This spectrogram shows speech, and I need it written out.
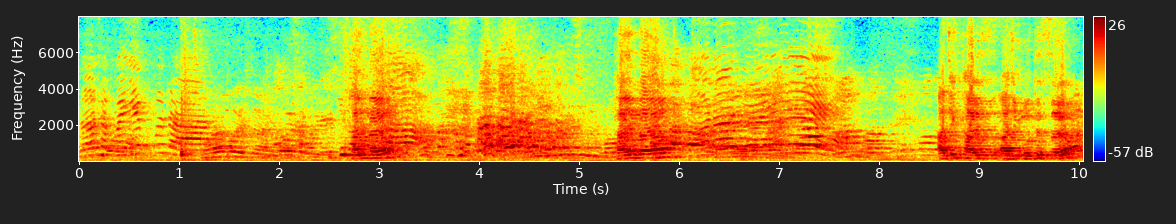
너 정말 예쁘다. 다 했나요? 다 했나요? 아직 다 했, 아직 못했어요?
